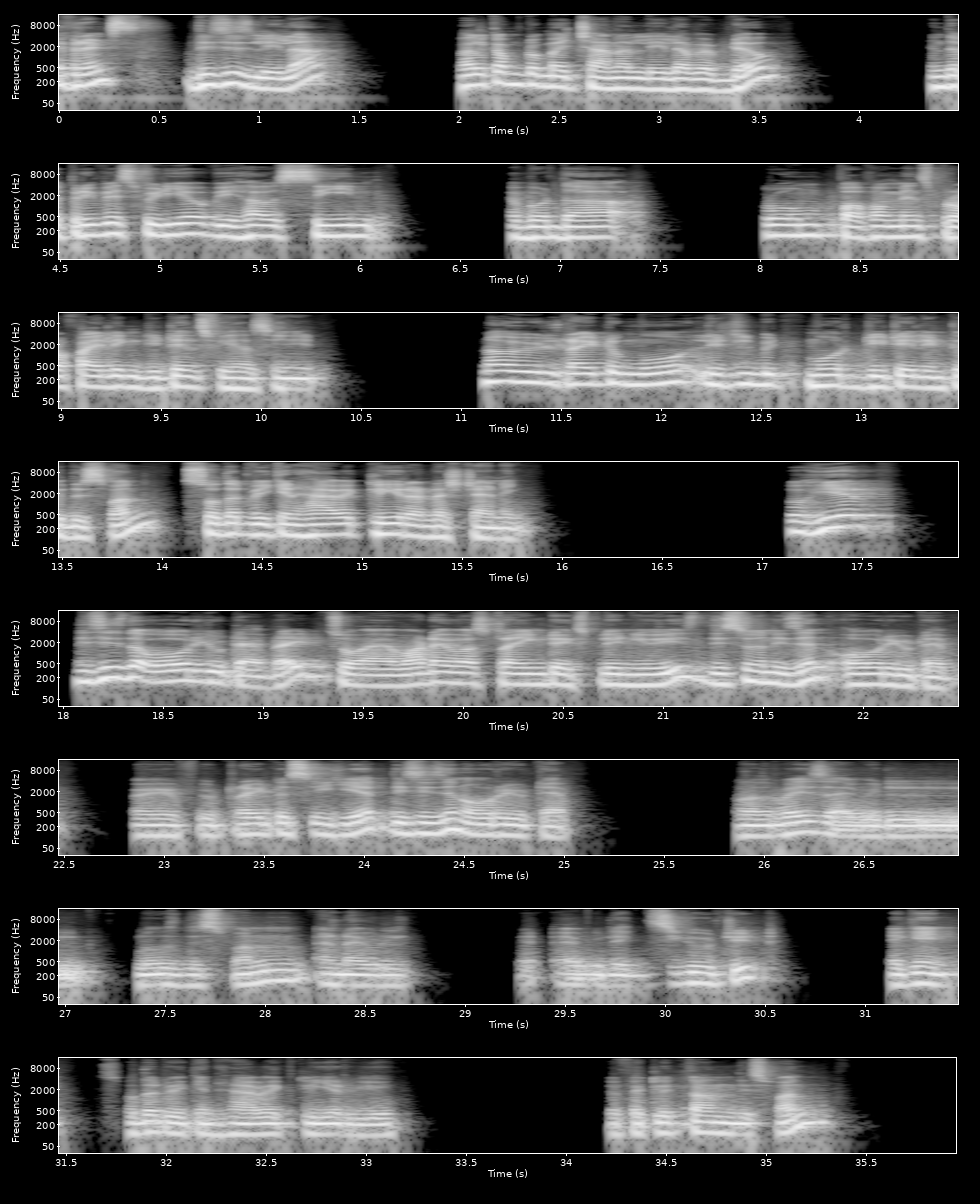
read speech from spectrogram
Hi friends, this is Leela. Welcome to my channel Leela Web Dev. In the previous video, we have seen about the Chrome performance profiling details. We have seen it. Now we will try to move a little bit more detail into this one so that we can have a clear understanding. So here, this is the overview tab, right? So I, what I was trying to explain you is this one is an overview tab. If you try to see here, this is an overview tab. Otherwise, I will close this one and I will I will execute it again so that we can have a clear view. If I click on this one,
